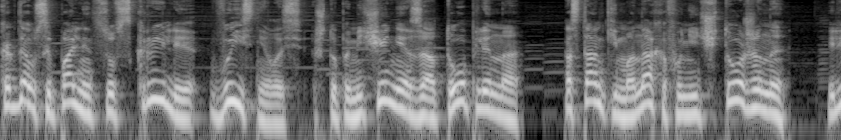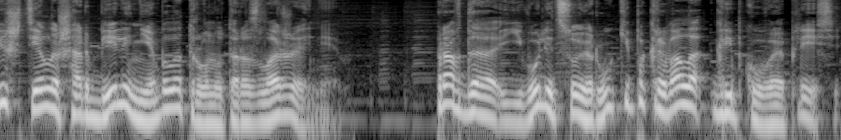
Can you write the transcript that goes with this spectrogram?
Когда усыпальницу вскрыли, выяснилось, что помещение затоплено, останки монахов уничтожены, и лишь тело Шарбеля не было тронуто разложением. Правда, его лицо и руки покрывала грибковая плесень.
